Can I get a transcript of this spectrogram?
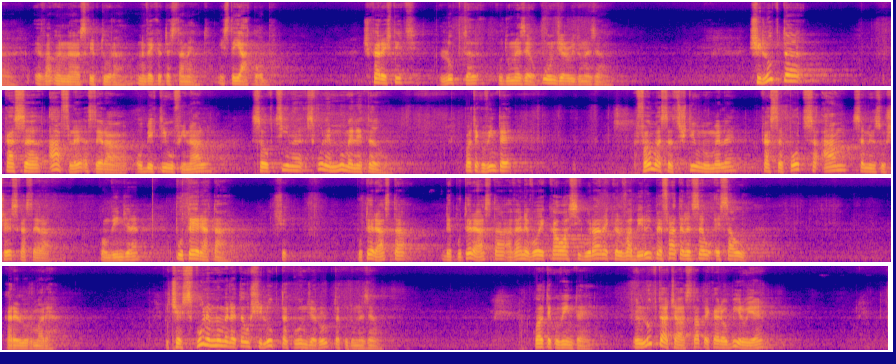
uh, în uh, Scriptură, în Vechiul Testament. Este Iacob. Și care știți, luptă cu Dumnezeu, cu Îngerul lui Dumnezeu. Și luptă ca să afle, ăsta era obiectivul final, să obțină, spunem, numele tău. Cu alte cuvinte, fă să-ți știu numele ca să pot să am, să-mi însușesc, asta era convingerea, puterea ta. Și puterea asta, de puterea asta avea nevoie ca o asigurare că îl va birui pe fratele său Esau, care îl urmărea. Ce spunem numele tău și luptă cu îngerul, luptă cu Dumnezeu. Cu alte cuvinte, în lupta aceasta pe care o biruie,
